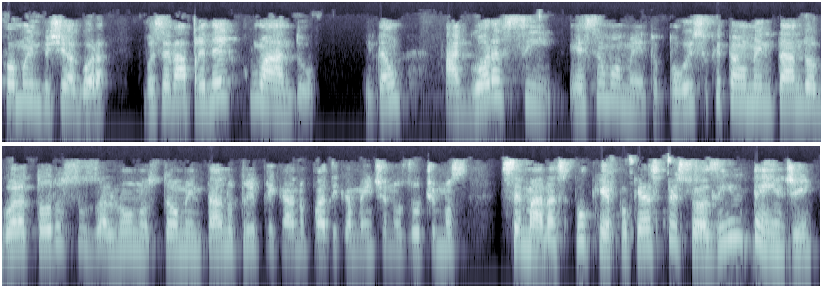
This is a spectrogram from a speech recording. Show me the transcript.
como investir agora, você vai aprender quando? Então, Agora sim, esse é o momento. Por isso que está aumentando agora, todos os alunos estão aumentando, triplicando praticamente nas últimas semanas. Por quê? Porque as pessoas entendem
